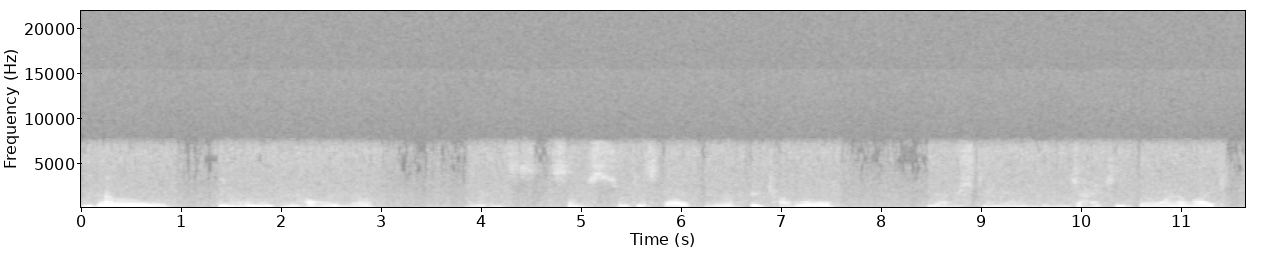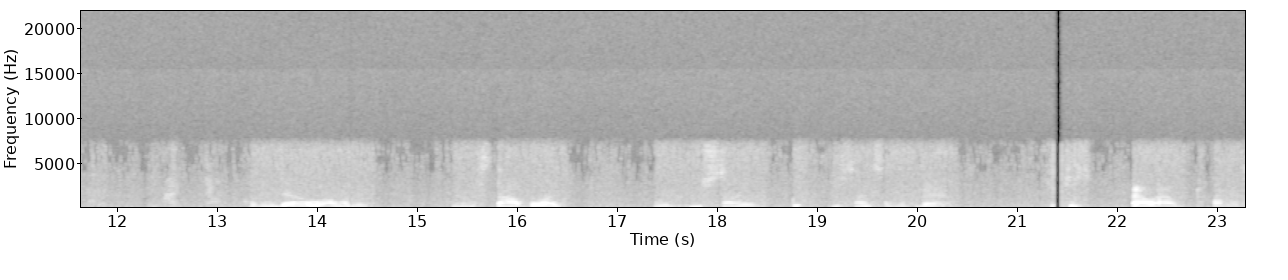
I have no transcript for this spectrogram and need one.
you know, able to work really hard, you know, living some circus life in a big top world, you understand, but you gotta keep going. I'm like, Want to go. I want to, stop. But like, you sign, if you sign something there. just bow out, Thomas.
